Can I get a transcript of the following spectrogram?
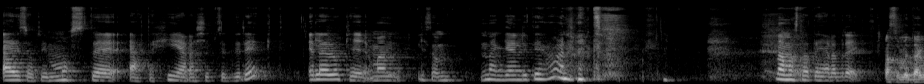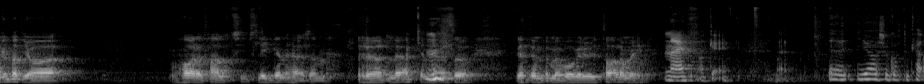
är det så att vi måste äta hela chipset direkt? Eller är det okej om man liksom naggar den lite i hörnet? man måste äta hela direkt. Alltså med tanke på att jag har ett halvt chips liggande här sen rödlöken Mm. här så vet jag inte om jag vågar uttala mig. Nej, okej. Eh, Gör så gott du kan.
